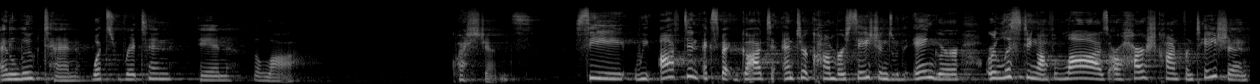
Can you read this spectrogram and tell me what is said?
And Luke 10, what's written in the law? Questions. See, we often expect God to enter conversations with anger or listing off laws or harsh confrontation,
